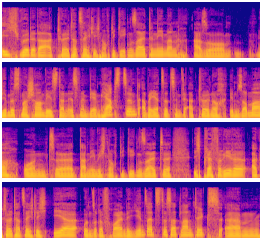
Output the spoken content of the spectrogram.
ich würde da aktuell tatsächlich noch die Gegenseite nehmen. Also wir müssen mal schauen, wie es dann ist, wenn wir im Herbst sind. Aber jetzt sind wir aktuell noch im Sommer und äh, da nehme ich noch die Gegenseite. Ich präferiere aktuell tatsächlich eher unsere Freunde jenseits des Atlantiks. Ähm,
